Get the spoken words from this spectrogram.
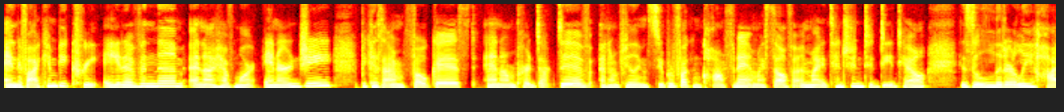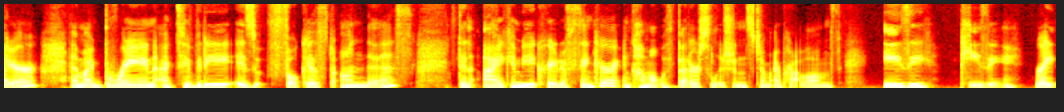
And if I can be creative in them and I have more energy because I'm focused and I'm productive and I'm feeling super fucking confident in myself and my attention to detail is literally higher and my brain activity is focused on this, then I can be a creative thinker and come up with better solutions to my problems. Easy peasy, right?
